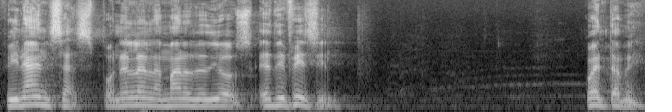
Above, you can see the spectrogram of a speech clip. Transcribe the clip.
Finanzas, ponerla en las manos de Dios. Es difícil. Cuéntame.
